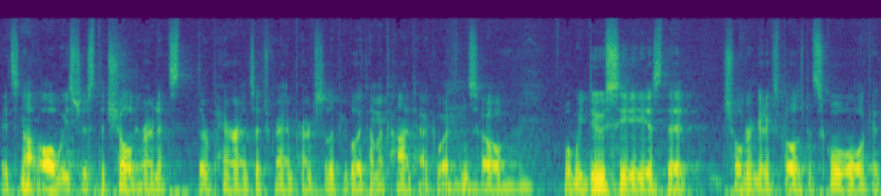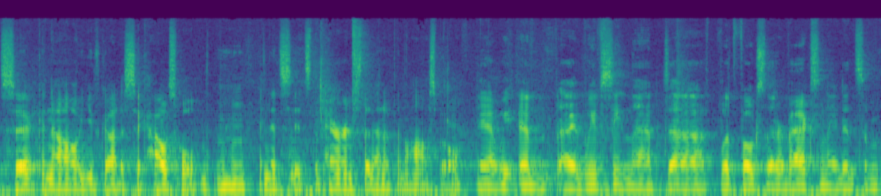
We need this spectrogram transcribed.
it's not always just the children, it's their parents, it's grandparents, other people they come in contact with. And so what we do see is that children get exposed at school, get sick, and now you've got a sick household, Mhm. and it's it's the parents that end up in the hospital. Yeah, we and I, we've seen that uh, with folks that are vaccinated. Some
